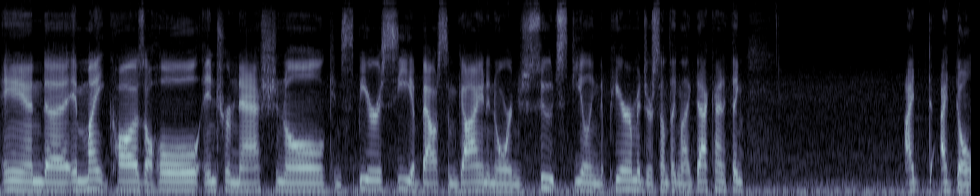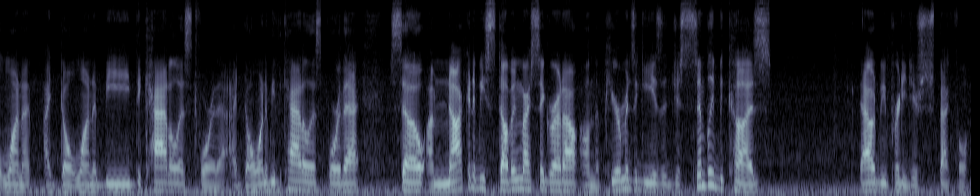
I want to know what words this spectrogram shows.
and uh, it might cause a whole international conspiracy about some guy in an orange suit stealing the pyramids or something like that kind of thing. I, I don't want to I don't want to be the catalyst for that. I don't want to be the catalyst for that. So I'm not going to be stubbing my cigarette out on the pyramids of Giza just simply because that would be pretty disrespectful.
